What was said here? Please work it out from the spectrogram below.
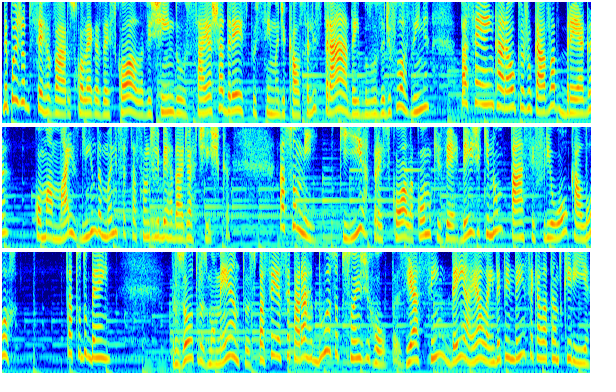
Depois de observar os colegas da escola vestindo saia xadrez por cima de calça listrada e blusa de florzinha, passei a encarar o que eu julgava brega como a mais linda manifestação de liberdade artística. Assumi que ir para a escola como quiser, desde que não passe frio ou calor, tá tudo bem. Para os outros momentos, passei a separar duas opções de roupas e assim dei a ela a independência que ela tanto queria.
